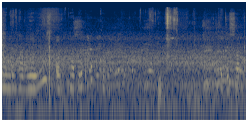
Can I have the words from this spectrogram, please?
and I have layers of pepper popcorn. Put this up.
